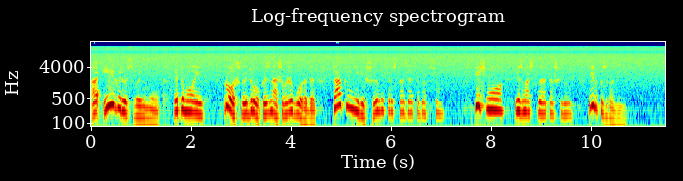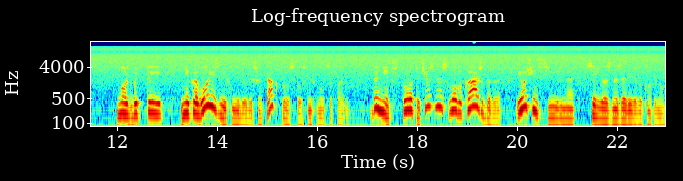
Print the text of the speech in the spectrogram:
А Игорю своему, это мой прошлый друг из нашего же города, так и не решилась рассказать обо всем. Письмо из Москвы отошлю или позвоню. Может быть, ты никого из них не любишь, а так просто усмехнулся парень. Да нет, что ты, честное слово, каждого, и очень сильно, серьезно заверила Курносова.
